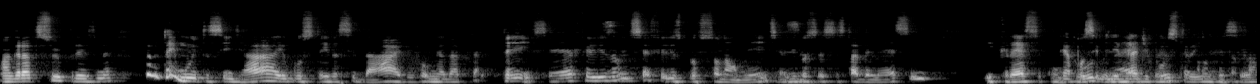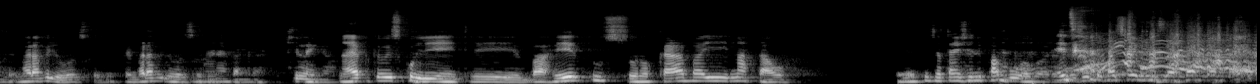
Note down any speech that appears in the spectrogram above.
uma grata surpresa, né? Não tem muito assim de, ah, eu gostei da cidade, eu vou me adaptar. Tem, você é feliz onde você é feliz profissionalmente, ali você se estabelece e cresce com Tem a tudo, possibilidade né? de que construir, né, aconteceu. a Foi maravilhoso, foi, foi maravilhoso. Que legal. Na época eu escolhi entre Barretos, Sorocaba e Natal. Eu podia estar em Gelipabu agora. Mas eu estou mais feliz.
